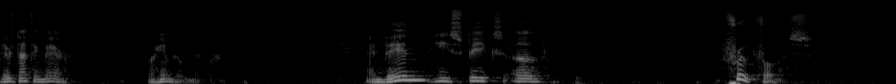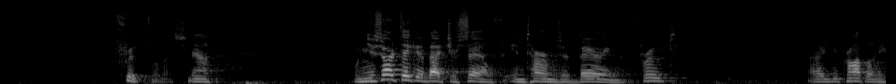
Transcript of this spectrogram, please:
there's nothing there for Him to remember. And then He speaks of fruitfulness. Fruitfulness. Now, when you start thinking about yourself in terms of bearing fruit, uh, you probably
